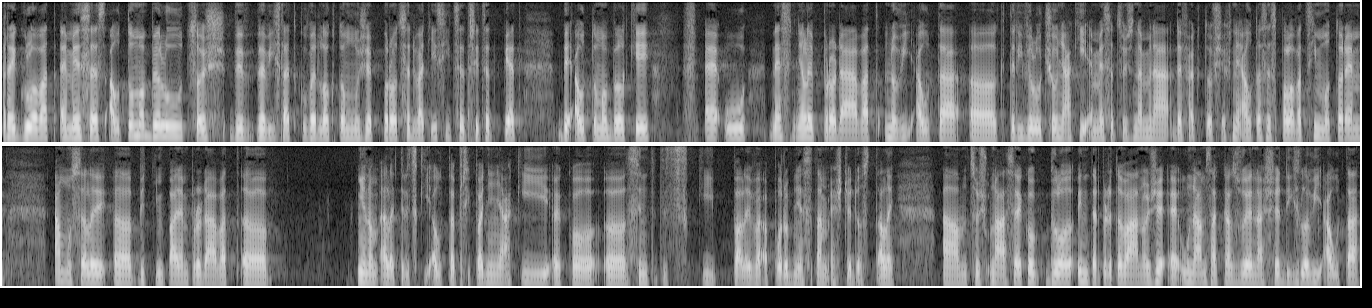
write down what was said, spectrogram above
regulovat emise z automobilů, což by ve výsledku vedlo k tomu, že po roce 2035 by automobilky v EU nesměly prodávat nový auta, který vylučují nějaký emise, což znamená de facto všechny auta se spalovacím motorem a museli by tím pádem prodávat jenom elektrický auta, případně nějaký jako uh, syntetický paliva a podobně se tam ještě dostali. Um, což u nás jako bylo interpretováno, že EU nám zakazuje naše dýzlové auta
